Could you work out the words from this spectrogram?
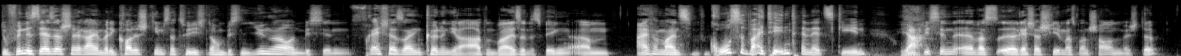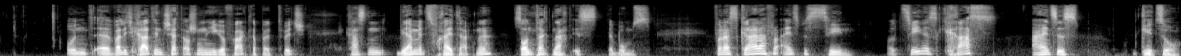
du findest sehr, sehr schnell rein, weil die College-Teams natürlich noch ein bisschen jünger und ein bisschen frecher sein können in ihrer Art und Weise. Deswegen ähm, einfach mal ins große, weite Internets gehen und Ja. ein bisschen äh, was äh, recherchieren, was man schauen möchte. Und äh, weil ich gerade den Chat auch schon hier gefragt habe bei Twitch, Carsten, wir haben jetzt Freitag, ne? Sonntagnacht ist der Bums. Von der Skala von 1 bis 10. Und 10 ist krass, 1 ist geht so.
